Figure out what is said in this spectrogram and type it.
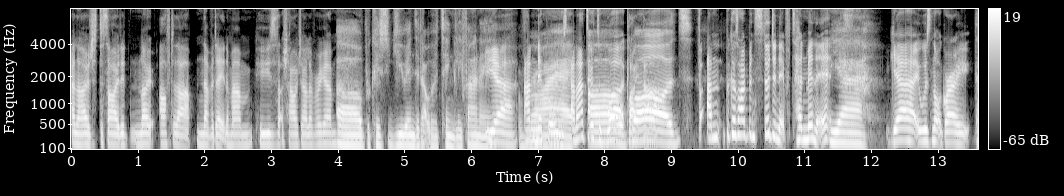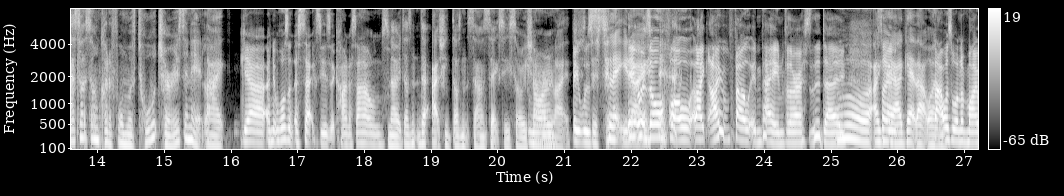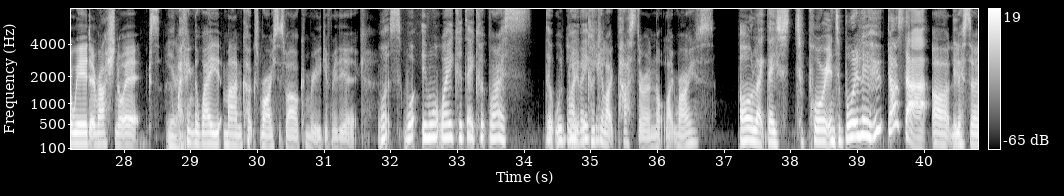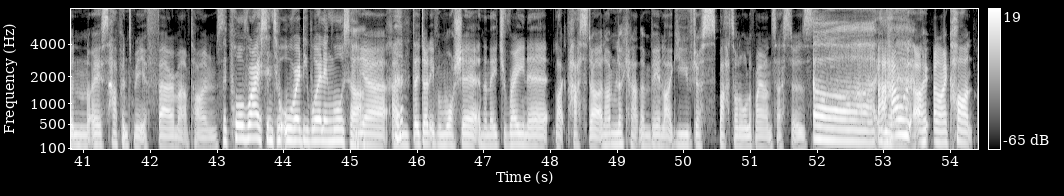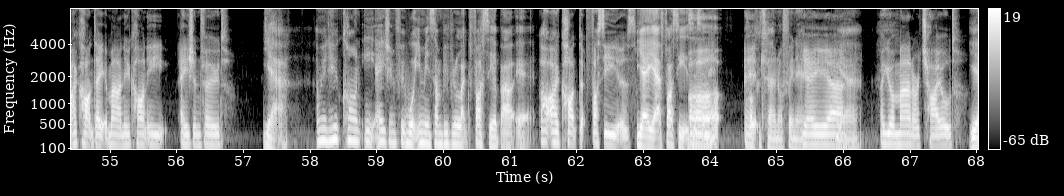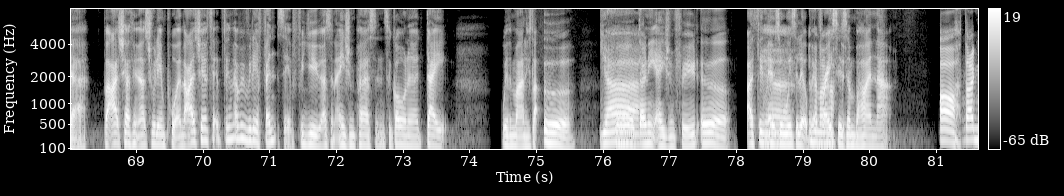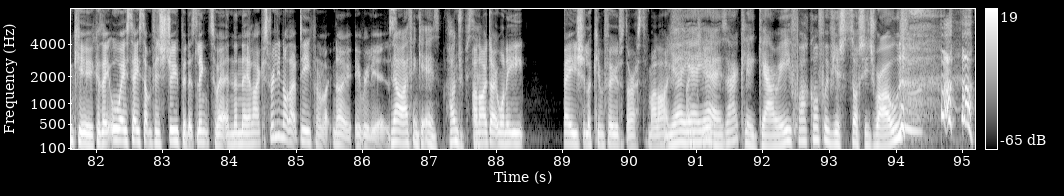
And I just decided, no, after that, never dating a man who uses that shower gel ever again. Oh, because you ended up with a tingly fanny. Yeah, and nipples. And I had to go to Oh, work like that. God. F- And because I'd been stood in it for 10 minutes. Yeah. Yeah, it was not great. That's like some kind of form of torture, isn't it? Like, Yeah, and it wasn't as sexy as it kind of sounds. no, it doesn't. That actually doesn't sound sexy. Sorry, Sharon. Like, it was just to let you know. It was awful. like I felt in pain for the rest of the day. Oh, okay, So I get that one. That was one of my weird irrational icks. You know. I think the way a man cooks rice as well can really give me the ick. What's what? In what way could they cook rice that would be Like they cook it like pasta and not like rice. Oh, like they to pour it into boiling. Who does that? Uh listen, it's happened to me a fair amount of times. They pour rice into already boiling water. Yeah, and they don't even wash it and then they drain it like pasta. And I'm looking at them being like, You've just spat on all of my ancestors. Oh, Uh, yeah. How I and I can't I can't date a man who can't eat Asian food. Yeah. I mean, who can't eat Asian food? What you mean? Some people are like fussy about it. Uh, I can't d- fussy eaters. Yeah, yeah, fussy is, isn't Uh, it? Proper ick. turn off in it. Yeah, yeah, yeah. Yeah, Are you a man or a child? yeah. But actually, I think that's really important. Actually, I th- think that'd be really offensive for you as an Asian person to go on a date with a man who's like, ugh, Yeah. ugh don't eat Asian food, ugh. I think there's always a little bit of I to- racism behind that. Oh, thank you. Because they always say something stupid that's linked to it, and then they're like, "It's really not that deep," and I'm like, "No, it really is." No, I think it is 100%. and I don't want to eat beige-looking food for the rest of my life. Yeah, yeah, you. yeah, exactly. Gary, fuck off with your sausage rolls.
